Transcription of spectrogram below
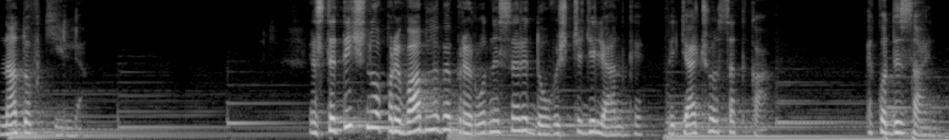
на довкілля. Естетично привабливе природне середовище ділянки дитячого садка. Екодизайн.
